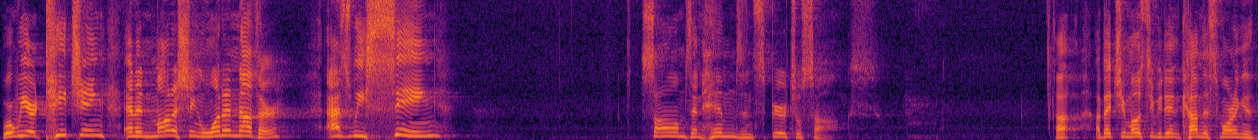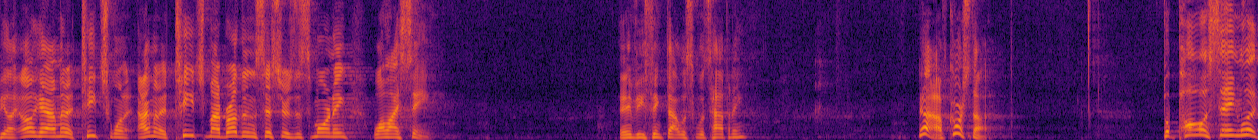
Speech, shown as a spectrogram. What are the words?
where we are teaching and admonishing one another as we sing psalms and hymns and spiritual songs. Uh, I bet you most of you didn't come this morning and be like, okay, I'm going to teach one. I'm going to teach my brothers and sisters this morning while I sing. Any of you think that was what's happening? No, of course not. But Paul is saying, look,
